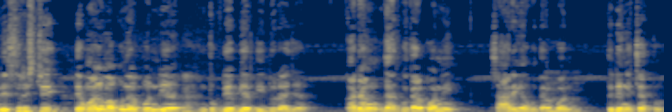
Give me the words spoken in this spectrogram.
Dia serius cuy. Tiap malam aku nelpon dia untuk dia biar tidur aja. Kadang nggak aku telepon nih. Sehari nggak aku telepon. Itu dia ngechat tuh.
